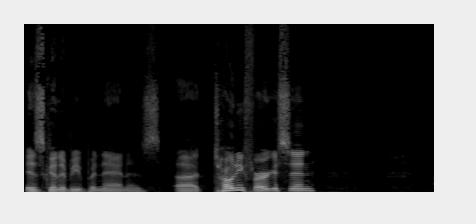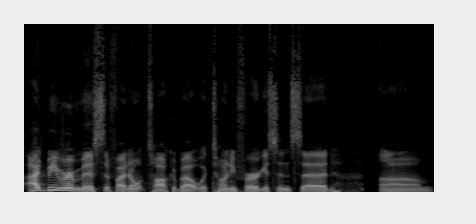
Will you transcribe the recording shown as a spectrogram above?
is gonna be bananas. Uh, Tony Ferguson. I'd be remiss if I don't talk about what Tony Ferguson said. Um,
